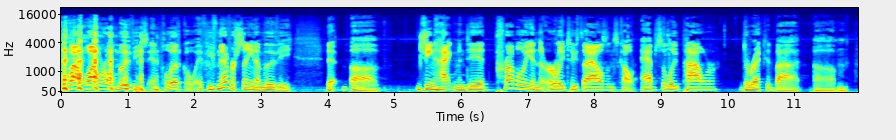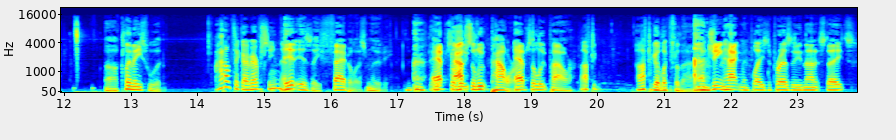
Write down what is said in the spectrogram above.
while, while we're on movies and political, if you've never seen a movie that uh, Gene Hackman did, probably in the early 2000s, called Absolute Power, directed by um, uh, Clint Eastwood. I don't think I've ever seen that. It is a fabulous movie. Absolute, Absolute Power. Absolute Power. I have to. I have to go look for that. Uh, Gene Hackman plays the president of the United States.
